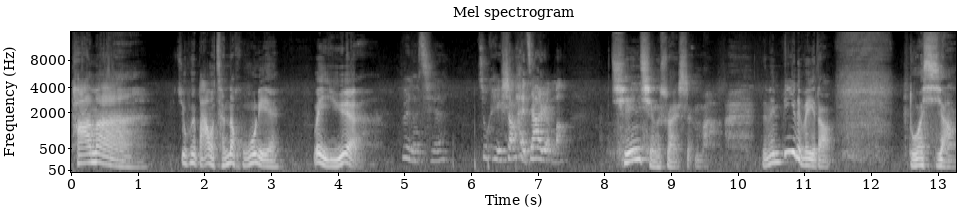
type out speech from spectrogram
他们就会把我沉到湖里喂鱼。为了钱就可以伤害家人吗？亲情算什么？人民币的味道多香！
